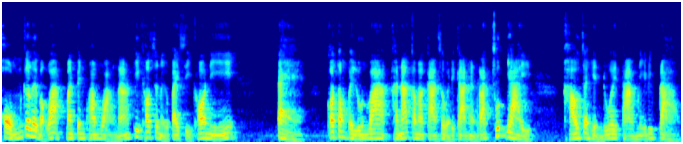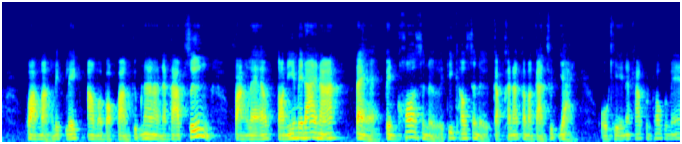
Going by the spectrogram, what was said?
ผมก็เลยบอกว่ามันเป็นความหวังนะ ที่เขาเสนอไป 4 ข้อนี้ แต่ก็ต้องไปลุ้นว่าคณะกรรมการสวัสดิการแห่งรัฐชุดใหญ่ เขาจะเห็นด้วยตามนี้หรือเปล่า ความหวังเล็กๆ เอามาบอกความคืบหน้านะครับ ซึ่งฟังแล้วตอนนี้ไม่ได้นะ แต่เป็นข้อเสนอที่เขาเสนอกับคณะกรรมการชุดใหญ่ โอเคนะครับ คุณพ่อคุณแม่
